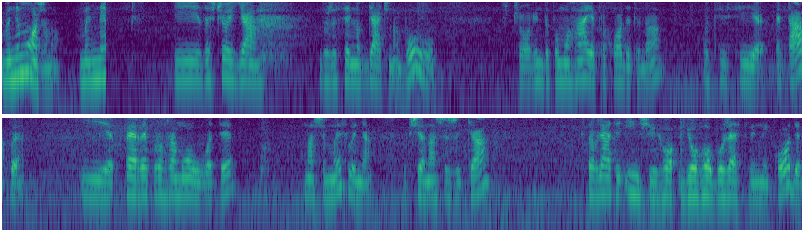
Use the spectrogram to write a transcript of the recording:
ми не можемо. Ми не і за що я дуже сильно вдячна Богу, що він допомагає проходити да, оці всі етапи і перепрограмовувати наше мислення, взагалі наше життя, вставляти інші його, його божественні коди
